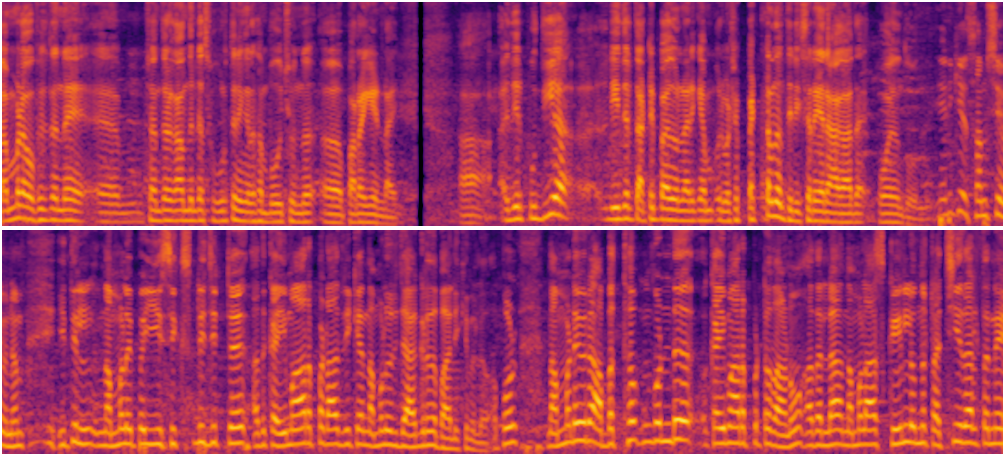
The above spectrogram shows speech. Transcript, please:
നമ്മുടെ ഓഫീസിൽ തന്നെ ചന്ദ്രകാന്തിന്റെ സുഹൃത്തിന് ഇങ്ങനെ സംഭവിച്ചു എന്ന് പറയുകയുണ്ടായി. ഇതിൽ പുതിയ രീതിയിൽ തട്ടിപ്പായതുകൊണ്ടായിരിക്കാം ഒരുപക്ഷെ പെട്ടെന്ന് തിരിച്ചറിയാനാകാതെ പോയെന്ന് തോന്നുന്നു. എനിക്ക് സംശയം ഇതിൽ നമ്മളിപ്പോൾ ഈ സിക്സ് ഡിജിറ്റ് അത് കൈമാറപ്പെടാതിരിക്കാൻ നമ്മളൊരു ജാഗ്രത പാലിക്കുമല്ലോ. അപ്പോൾ നമ്മുടെ ഒരു അബദ്ധം കൊണ്ട് കൈമാറപ്പെട്ടതാണോ? അതല്ല നമ്മൾ ആ സ്ക്രീനിൽ ഒന്ന് ടച്ച് ചെയ്താൽ തന്നെ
